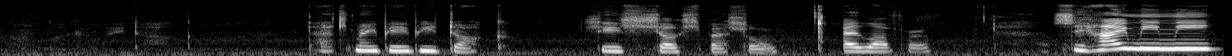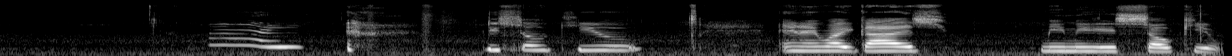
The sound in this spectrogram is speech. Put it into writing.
Oh, look at my duck. That's my baby duck. She's so special. I love her. Say hi, Mimi. Hi. She's so cute. Right, guys, Mimi is so cute.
